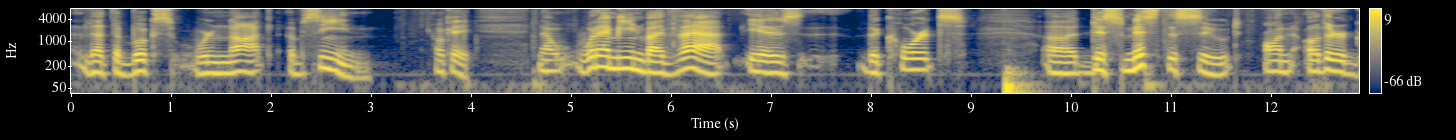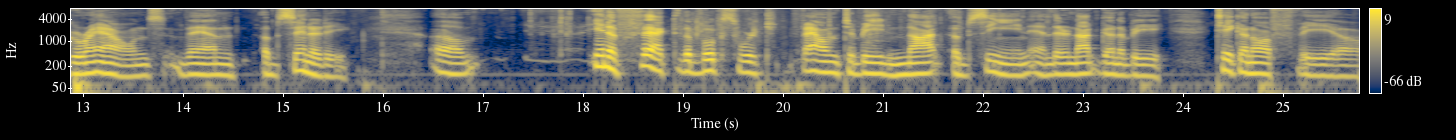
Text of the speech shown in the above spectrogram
that the books were not obscene. Okay, now what I mean by that is the courts uh, dismissed the suit on other grounds than obscenity. Um, in effect, the books were t- found to be not obscene, and they're not going to be taken off the uh,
